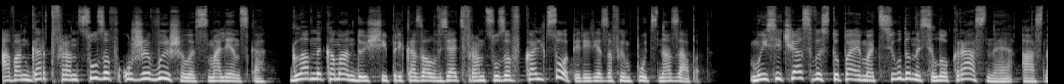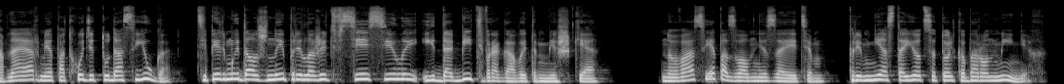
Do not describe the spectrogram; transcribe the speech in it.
Авангард французов уже вышел из Смоленска. Главнокомандующий приказал взять французов в кольцо, перерезав им путь на запад. Мы сейчас выступаем отсюда на село Красное, а основная армия подходит туда с юга. Теперь мы должны приложить все силы и добить врага в этом мешке. Но вас я позвал не за этим. При мне остается только барон Миних.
